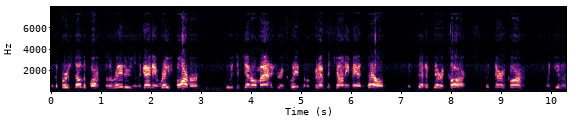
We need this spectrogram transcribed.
in the personnel department for the Raiders is a guy named Ray Farmer, who was the general manager in Cleveland, who drafted Johnny Manziel instead of Derek Carr. But Derek Carr was given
